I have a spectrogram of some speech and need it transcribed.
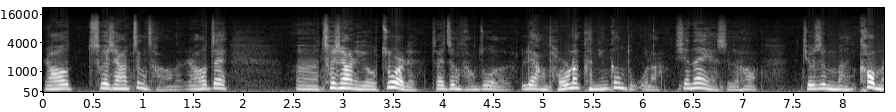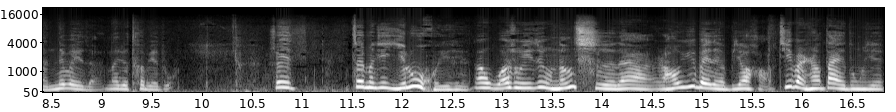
然后车厢正常的，然后在。嗯，车厢里有座的，在正常坐的两头呢，肯定更堵了。现在也是哈，就是门靠门的位置，那就特别堵。所以这么就一路回去。那我属于这种能吃的，然后预备的也比较好，基本上带的东西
